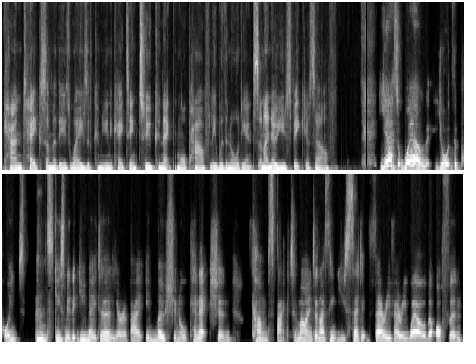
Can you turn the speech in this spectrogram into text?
can take some of these ways of communicating to connect more powerfully with an audience. And I know you speak yourself. Yes, well, your the point excuse me that you made earlier about emotional connection comes back to mind. And I think you said it very, very well that often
